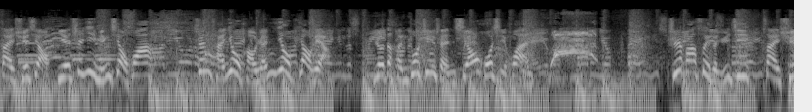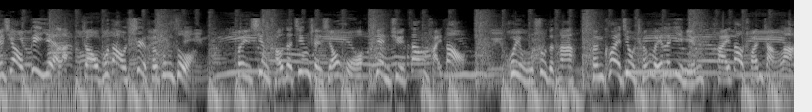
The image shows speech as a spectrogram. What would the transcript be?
在学校也是一名校花，身材又好，人又漂亮，惹得很多精神小伙喜欢。十八岁的虞姬在学校毕业了，找不到适合工作，被姓曹的精神小伙骗去当海盗。会武术的他，很快就成为了一名海盗船长了。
